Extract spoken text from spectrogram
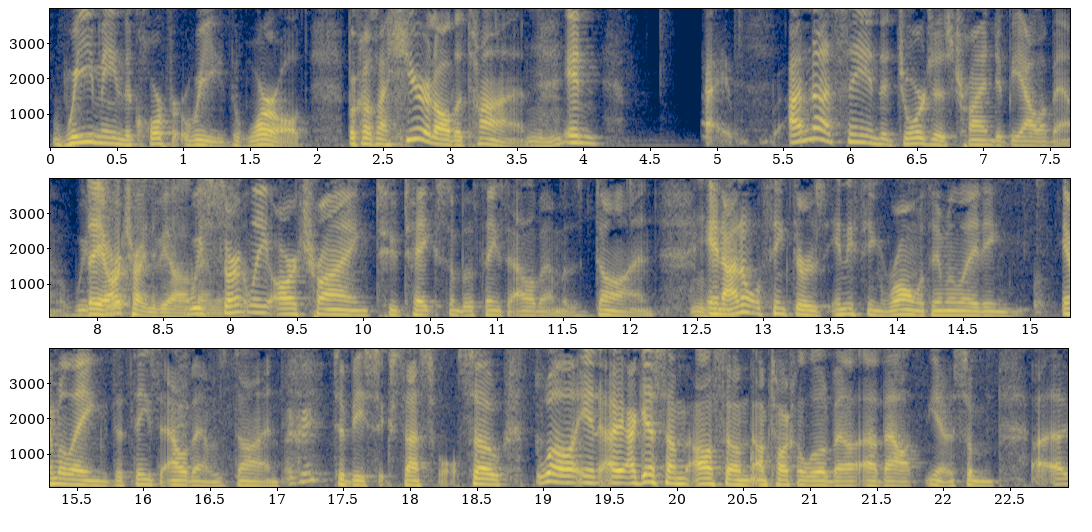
we mean the corporate we, the world, because I hear it all the time. Mm-hmm. And I, am not saying that Georgia is trying to be Alabama. We they cer- are trying to be Alabama. We certainly are trying to take some of the things that Alabama has done, mm-hmm. and I don't think there's anything wrong with emulating emulating the things that Alabama's done Agreed. to be successful. So, well, and I, I guess I'm also I'm, I'm, talking a little bit about you know some uh,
